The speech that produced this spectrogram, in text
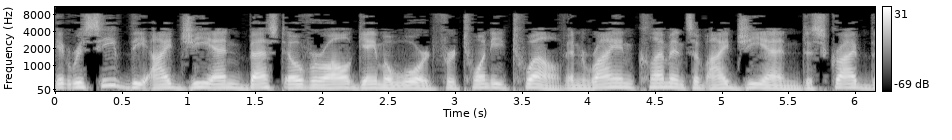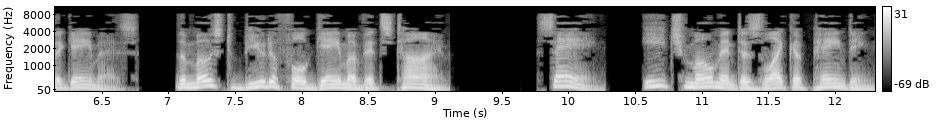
It received the IGN Best Overall Game Award for 2012 and Ryan Clements of IGN described the game as the most beautiful game of its time saying, "...each moment is like a painting,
